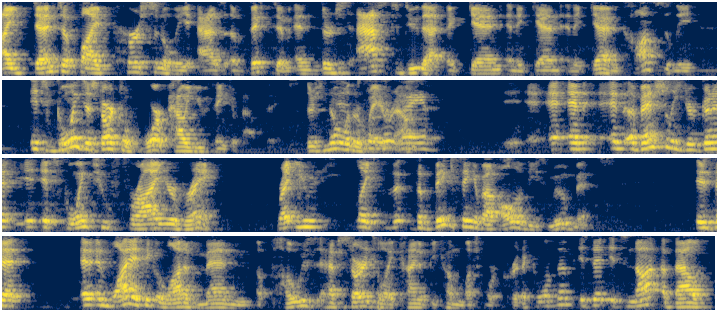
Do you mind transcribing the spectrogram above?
identify personally as a victim. And they're just asked to do that again and again and again, constantly. It's going to start to warp how you think about things. There's no other way around it and and eventually you're gonna it's going to fry your brain right you like the, the big thing about all of these movements is that and, and why i think a lot of men oppose have started to like kind of become much more critical of them is that it's not about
